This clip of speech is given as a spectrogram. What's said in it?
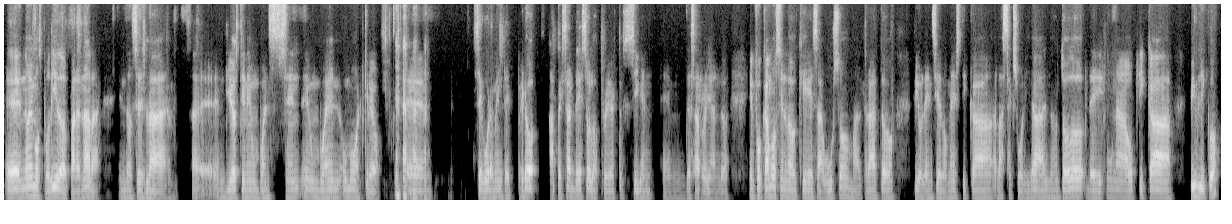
¿eh? no hemos podido para nada. Entonces, la, eh, Dios tiene un buen, eh, un buen humor, creo, eh, seguramente, pero a pesar de eso, los proyectos siguen em, desarrollando. Enfocamos en lo que es abuso, maltrato, violencia doméstica, la sexualidad, ¿no? todo de una óptica bíblico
